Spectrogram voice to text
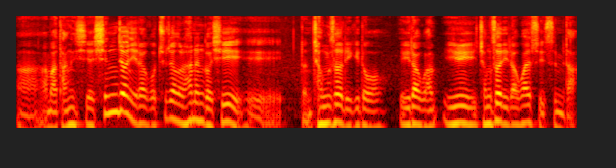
아, 마 당시에 신전이라고 추정을 하는 것이 어떤 정설이기도 이라고 이 정설이라고 할 수 있습니다.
